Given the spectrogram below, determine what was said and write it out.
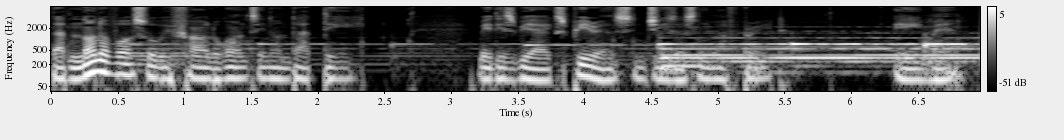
that none of us will be found wanting on that day. May this be our experience. In Jesus' name I've prayed. Amen.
